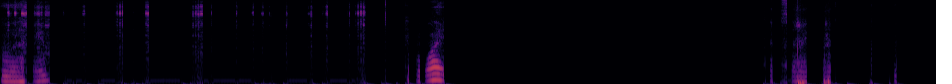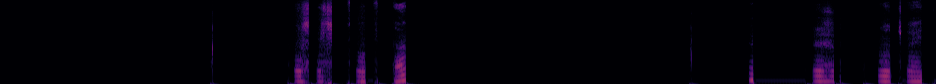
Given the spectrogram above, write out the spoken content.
виграємо. Буває. Так, зараз я перес- перешвидшу всього сюди. Получається.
